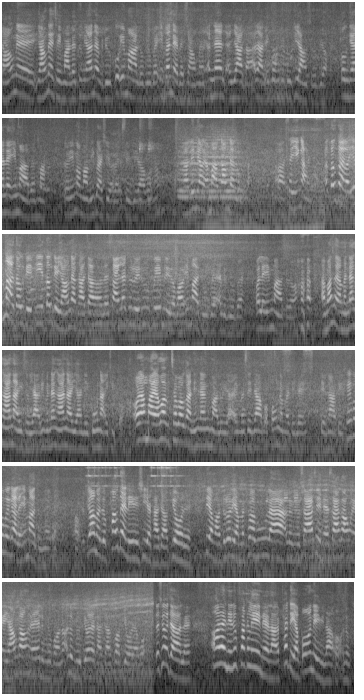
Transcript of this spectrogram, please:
ရောင်းနေရောင်းတဲ့အချိန်မှာလဲသူများနဲ့မတူကိုအင်းမလိုမျိုးပဲ invest နဲ့ပဲရောင်းမယ်။အနက်အရတာအဲ့ဒါလေးအကုန်တူတူပြအောင်ဆိုပြီးတော့ပုံချမ်းလဲအင်းမပဲမှာ။ဆိုအင်းမမှာမိဘရှိရလဲအစီပြေတာပေါ့နော်။ဒါလေးမြောက်ရအမအကောင့်တက်လို့တာ။ အာဆက်ရင်ကအတုတ်ကတော့အင်းမအတုတ်တွေပြေးတုတ်တွေရောင်းတဲ့ခါကျတော့လဲဆိုင်လက်ထူတွေထူပေးမနေတော့ပါဘူးအင်းမတူပဲအဲ့လိုမျိုးပဲဘာလဲအင်းမဆိုတော့အမဆိုင်ကမနက်9နာရီဆိုရပြီမနက်9နာရီကနေ9နာရီထိပေါ့အော်ရမာရမချက်ပေါက်ကနေနှမ်းပြီးမှလို့ရအဲ messenger ပေါ့ဖုန်းနံပါတ်တွေလည်းတင်ထားပြီး Facebook ကလည်းအင်းမတူနဲ့ဟုတ်ပြောမှဆိုဖောက်တဲ့လေးတွေရှိရခါကျတော့ပျော်တယ်သိရမှာတို့တွေကမထွက်ဘူးလားအဲ့လိုမျိုးစားချင်တယ်စားကောင်းတယ်ရောင်းကောင်းတယ်အဲ့လိုမျိုးပေါ့နော်အဲ့လိုမျိုးပြောတဲ့ခါကျတော့ကိုကပျော်တယ်ပေါ့တချို့ကြတော့လဲအော်လေနေတို့ဖက်ကလေးနေလားဖက်တွေကပေါ်နေပြီလားဟောအဲ့လိုအော်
